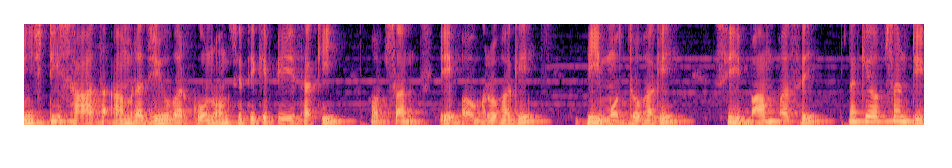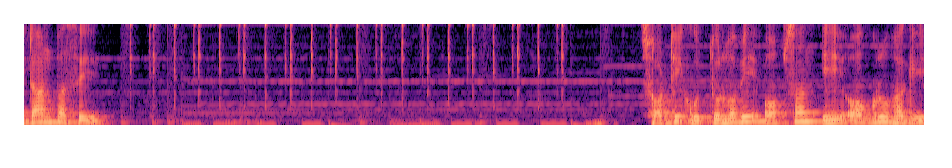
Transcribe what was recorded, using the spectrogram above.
মিষ্টি স্বাদ আমরা জিহবার কোন অংশে থেকে পেয়ে থাকি? অপশান এ অগ্রভাগে, বি মধ্যভাগে, সি বাম পাশে, নাকি অপশান ডি ডান পাশে? সঠিক উত্তর হবে অপশন এ অগ্রভাগে।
